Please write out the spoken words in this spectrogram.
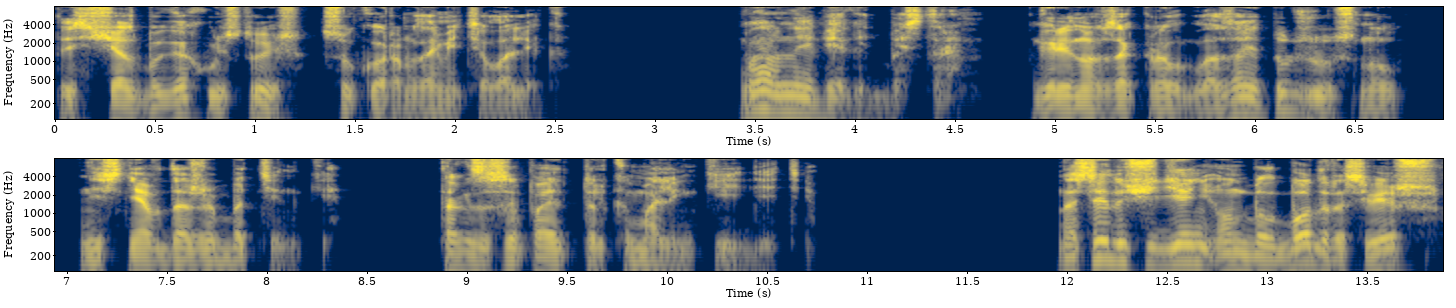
Ты сейчас богохульствуешь, — с укором заметил Олег. — Главное — бегать быстро. Горинов закрыл глаза и тут же уснул, не сняв даже ботинки. Так засыпают только маленькие дети. На следующий день он был бодр и свеж,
